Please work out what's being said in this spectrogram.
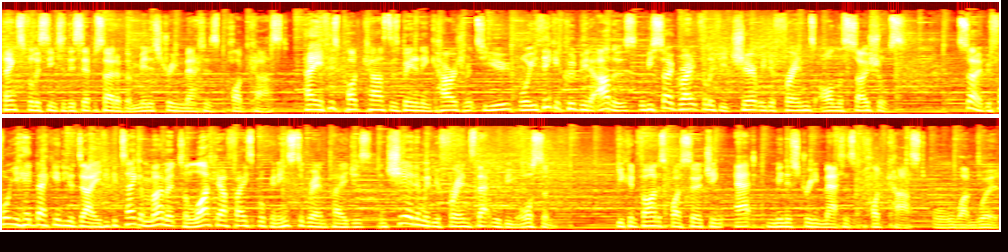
Thanks for listening to this episode of the Ministry Matters podcast. Hey, if this podcast has been an encouragement to you or you think it could be to others, we'd be so grateful if you'd share it with your friends on the socials. So, before you head back into your day, if you could take a moment to like our Facebook and Instagram pages and share them with your friends, that would be awesome. You can find us by searching at Ministry Matters Podcast, all one word.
